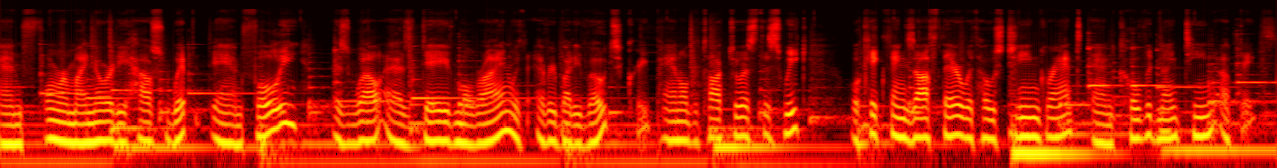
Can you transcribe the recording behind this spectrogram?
and former minority House Whip Dan Foley, as well as Dave Mulryan with Everybody Votes. Great panel to talk to us this week. We'll kick things off there with host Gene Grant and COVID 19 updates.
